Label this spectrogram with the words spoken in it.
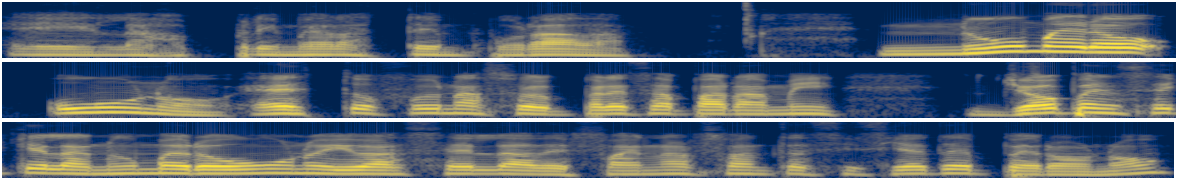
en las primeras temporadas. Número uno, esto fue una sorpresa para mí. Yo pensé que la número uno iba a ser la de Final Fantasy VII, pero no.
